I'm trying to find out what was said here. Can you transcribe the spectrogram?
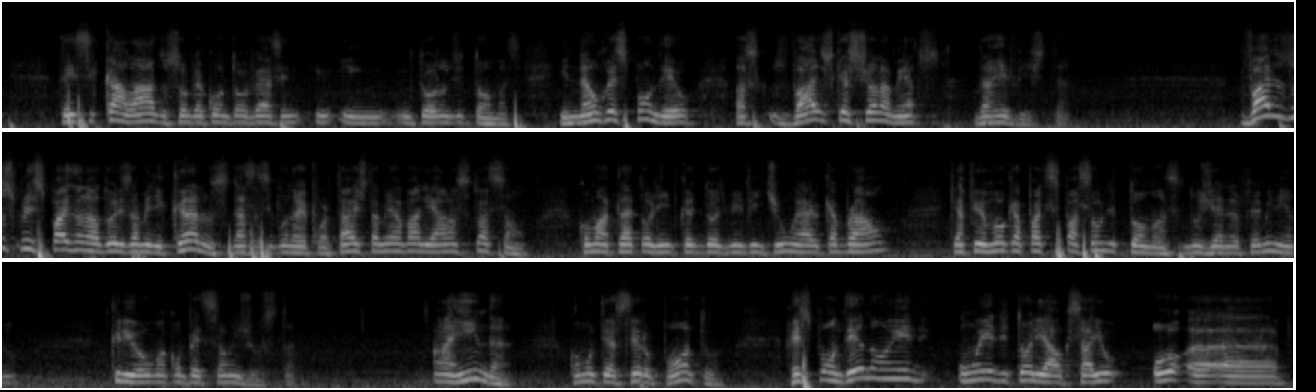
tem se calado sobre a controvérsia em, em, em torno de Thomas e não respondeu aos vários questionamentos da revista. Vários dos principais nadadores americanos nessa segunda reportagem também avaliaram a situação, como a atleta olímpica de 2021, Erica Brown, que afirmou que a participação de Thomas no gênero feminino criou uma competição injusta. Ainda, como terceiro ponto, respondendo um editorial que saiu uh,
